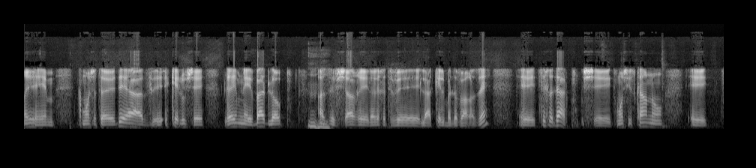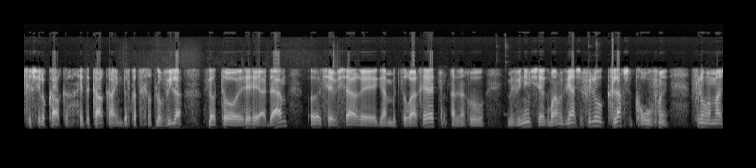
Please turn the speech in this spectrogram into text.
אמ, כמו שאתה יודע, אז הקלו שגם אם נאבד לו, אז אפשר אה, ללכת ולהקל בדבר הזה. אה, צריך לדעת שכמו שהזכרנו, אה, צריך שיהיה לו קרקע. איזה קרקע? אם דווקא צריך לקנות לו וילה לאותו אדם, או שאפשר גם בצורה אחרת, אז אנחנו מבינים שהגמרא מביאה שאפילו כלך של כרוב, אפילו ממש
